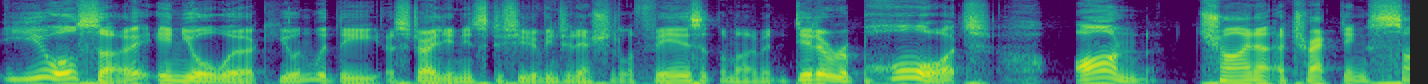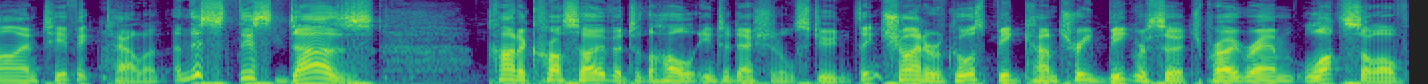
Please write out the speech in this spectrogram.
You also, in your work, Yun, with the Australian Institute of International Affairs at the moment, did a report on China attracting scientific talent. And this this does kind of cross over to the whole international student thing. China, of course, big country, big research program, lots of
